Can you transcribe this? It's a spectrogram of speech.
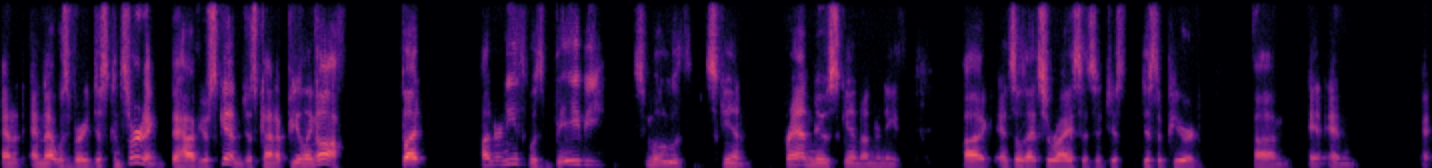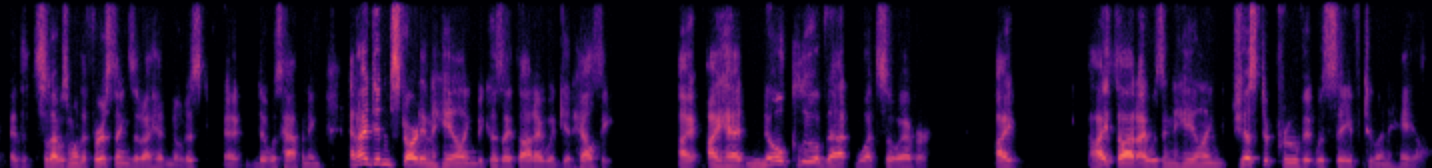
and and that was very disconcerting to have your skin just kind of peeling off. But underneath was baby smooth skin, brand new skin underneath, uh, and so that psoriasis it just disappeared, um, and, and so that was one of the first things that I had noticed uh, that was happening. And I didn't start inhaling because I thought I would get healthy. I, I had no clue of that whatsoever. I I thought I was inhaling just to prove it was safe to inhale,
